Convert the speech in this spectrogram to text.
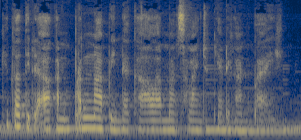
kita tidak akan pernah pindah ke halaman selanjutnya dengan baik.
